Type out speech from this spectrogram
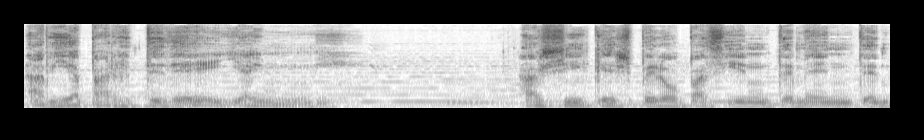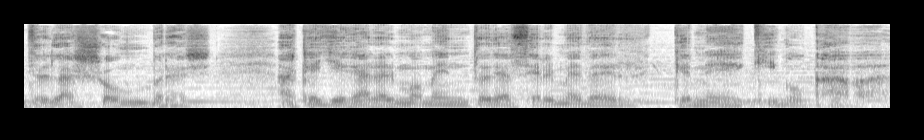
había parte de ella en mí. Así que esperó pacientemente entre las sombras a que llegara el momento de hacerme ver que me equivocaba.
